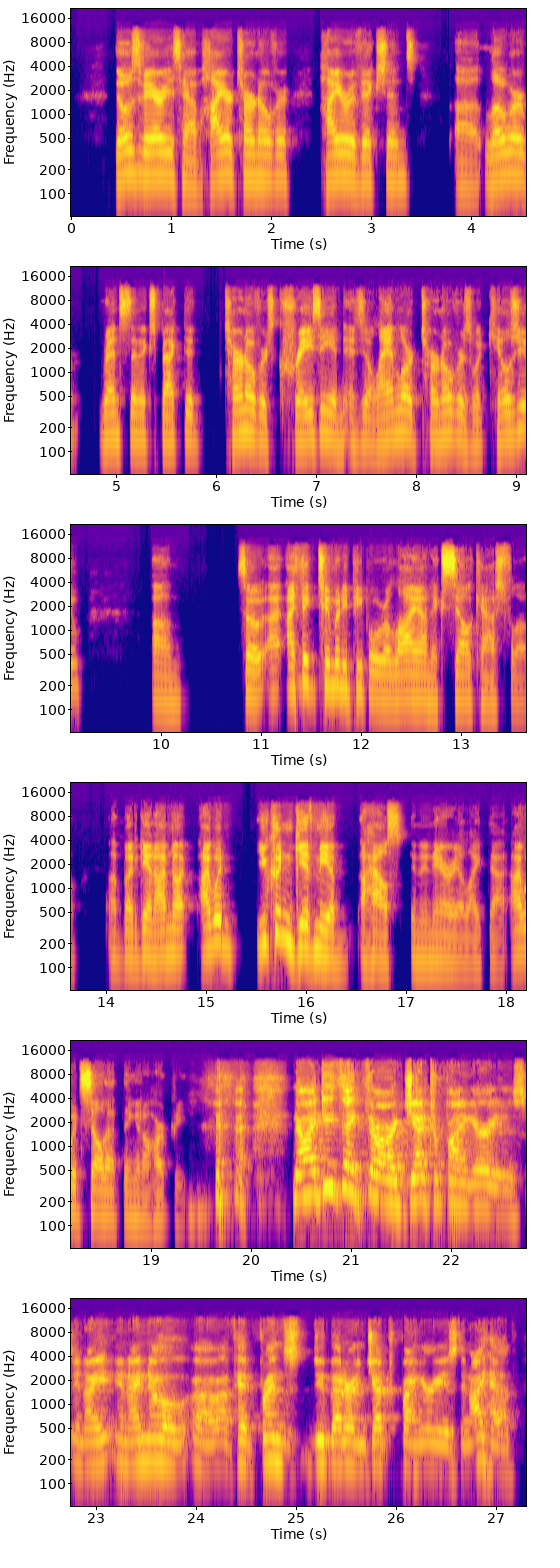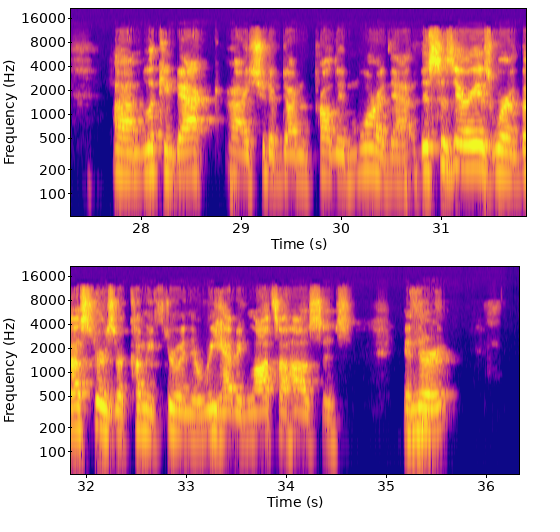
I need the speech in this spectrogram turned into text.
those areas have higher turnover, higher evictions, uh, lower rents than expected. Turnover is crazy, and as a landlord, turnover is what kills you. Um, so I, I, think too many people rely on Excel cash flow. Uh, but again, I'm not. I would. You couldn't give me a, a, house in an area like that. I would sell that thing in a heartbeat. now, I do think there are gentrifying areas, and I and I know uh, I've had friends do better in gentrifying areas than I have. Um, looking back I should have done probably more of that. This is areas where investors are coming through and they're rehabbing lots of houses, and mm-hmm. they're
